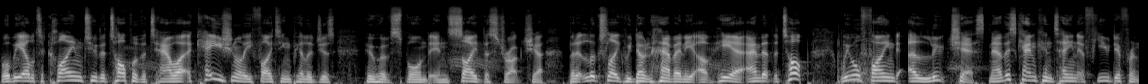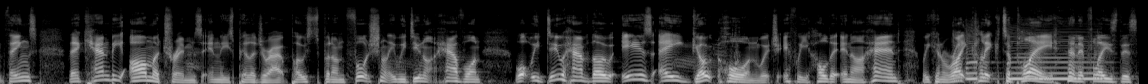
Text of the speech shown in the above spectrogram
we'll be able to climb to the top of the tower, occasionally fighting pillagers who have spawned inside the structure, but it looks like we don't have any up here, and at the top, we will find a loot chest. Now, this can contain a few different things. There can be armor trims in these pillager outposts, but unfortunately, we do not have one. What we do have, though, is a goat horn, which if we hold it in our hand, we can right-click to play, and it plays this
